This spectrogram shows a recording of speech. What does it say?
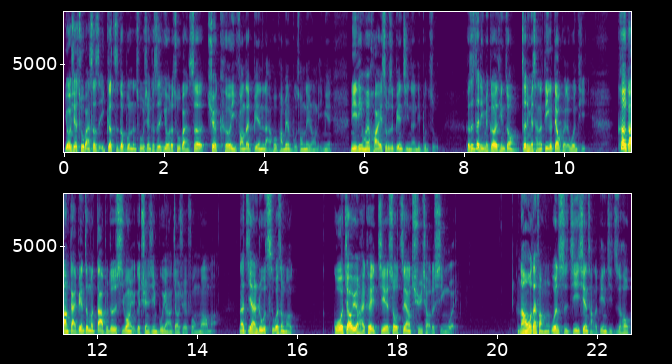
有些出版社是一个字都不能出现，可是有的出版社却可以放在编栏或旁边的补充内容里面。你一定会怀疑是不是编辑能力不足。可是这里面各位听众，这里面产生第一个吊诡的问题：课纲改变这么大，不就是希望有一个全新不一样的教学风貌吗？那既然如此，为什么国教院还可以接受这样取巧的行为？然后我在访问实际现场的编辑之后，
